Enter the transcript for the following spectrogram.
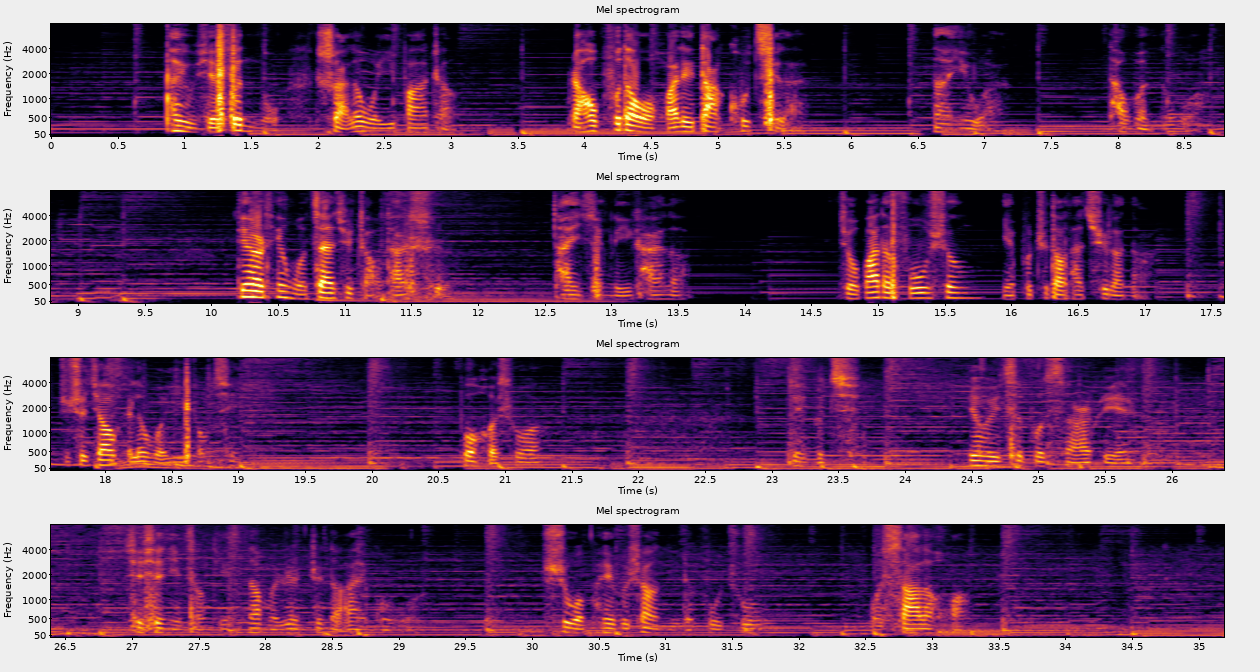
他有些愤怒，甩了我一巴掌，然后扑到我怀里大哭起来。那一晚，他吻了我。第二天我再去找他时，他已经离开了。酒吧的服务生也不知道他去了哪儿，只是交给了我一封信。薄荷说。对不起，又一次不辞而别。谢谢你曾经那么认真的爱过我，是我配不上你的付出，我撒了谎。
